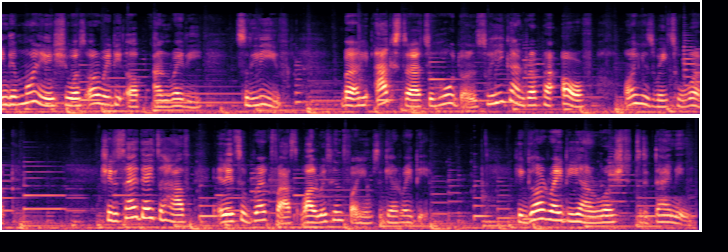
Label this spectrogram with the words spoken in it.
In the morning, she was already up and ready to leave but he asked her to hold on so he can drop her off on his way to work. She decided to have a little breakfast while waiting for him to get ready. He got ready and rushed to the dining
